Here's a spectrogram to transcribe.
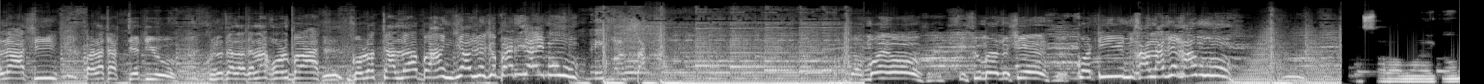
পালা আসি পালা থাকতে দিও। কোনো জ্বালা জ্বালা করবা? গলত চালা ভাঙ্গিয়া লেগে বাড়ি আইমু। সময় কিছু মানুষে, কঠিন খালাকে খামু আসসালামু আলাইকুম,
